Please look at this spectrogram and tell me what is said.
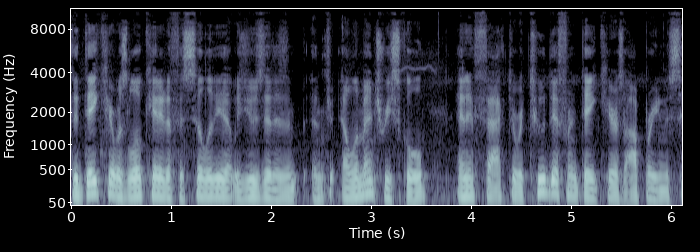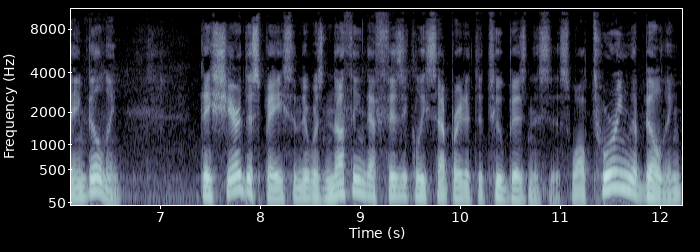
The daycare was located at a facility that was used as an elementary school, and in fact, there were two different daycares operating in the same building. They shared the space, and there was nothing that physically separated the two businesses. While touring the building,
